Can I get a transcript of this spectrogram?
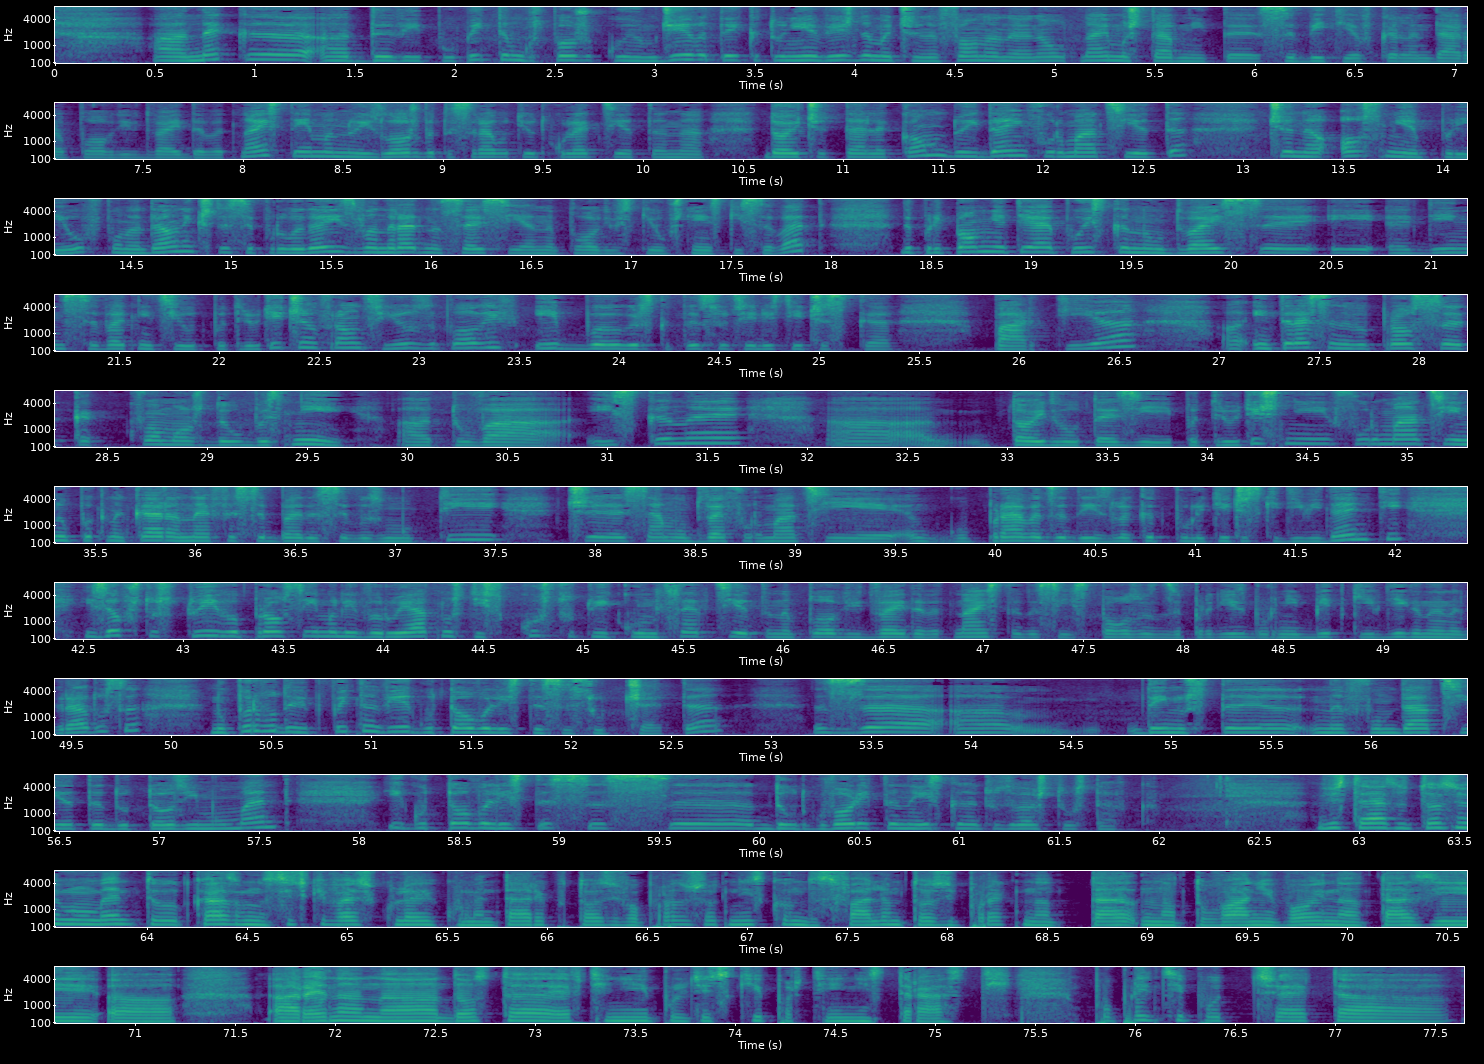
а, нека а, да ви попитам, госпожо Коюмджиева, тъй като ние виждаме, че на фона на едно от най-мащабните събития в календара Пловдив 2019, именно изложбата с работи от колекцията на Deutsche Telekom, дойде информацията, че на 8 април в понеделник ще се проведе извънредна сесия на Пловдивския общински съвет. Да припомня, тя е поискана от 21 съветници от Патриотичен фронт, Съюз за Пловдив и Българската социалистическа партия. А, интересен е въпрос какво може да обясни а, това искане. А, той идва от тези патриотични формации, но пък накара НФСБ да се възмути, че само две формации го правят, за да извлекат политически дивиденти. Изобщо стои въпроса има ли вероятност изкуството и концепцията на Плоди 2019 да се използват за предизборни битки и вдигане на градуса. Но първо да ви попитам, вие готова ли сте с отчета за а, дейността на фундацията до този момент и готова ли сте с, а, да отговорите на искането за вашата оставка? Вижте, аз до този момент отказвам на всички ваши колеги коментари по този въпрос, защото не искам да свалям този проект на, на това ниво и на тази а, арена на доста ефтини политически партийни страсти. По принцип отчета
